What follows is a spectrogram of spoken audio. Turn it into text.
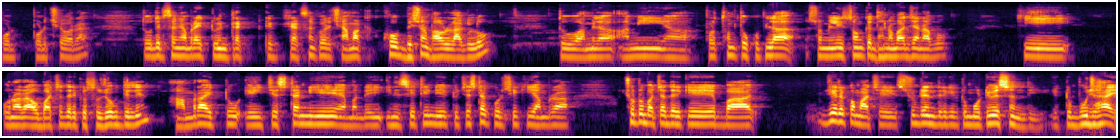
পড়- পড়ছে ওরা। তো ওদের সঙ্গে আমরা একটু ইন্টারাকশান করেছি। আমাকে খুব ভীষণ ভালো লাগল। তো আমি আমি প্রথম তো কুপিলা সম্মিলনী সঙ্গে ধন্যবাদ জানাব কি ওনারা ও বাচ্চাদেরকে সুযোগ দিলেন। আমরা একটু এই চেষ্টা নিয়ে মানে এই ইনিশিয়েটিভ নিয়ে একটু চেষ্টা করছি কি আমরা ছোট বাচ্চাদেরকে বা যেরকম আছে স্টুডেন্টদেরকে একটু মোটিভেশন দিই, একটু বুঝাই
